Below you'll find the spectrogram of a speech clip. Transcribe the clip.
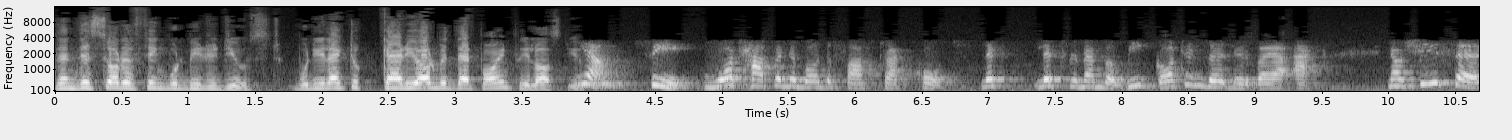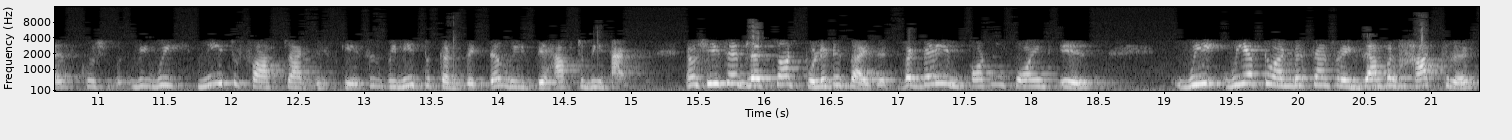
then this sort of thing would be reduced. Would you like to carry on with that point? We lost you. Yeah. See, what happened about the fast track courts? Let's, let's remember, we got in the Nirbhaya Act. Now she says, we, we need to fast track these cases. We need to convict them. We, they have to be hanged. Now she says, let's not politicize it. But very important point is, we, we have to understand, for example, Hathras,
